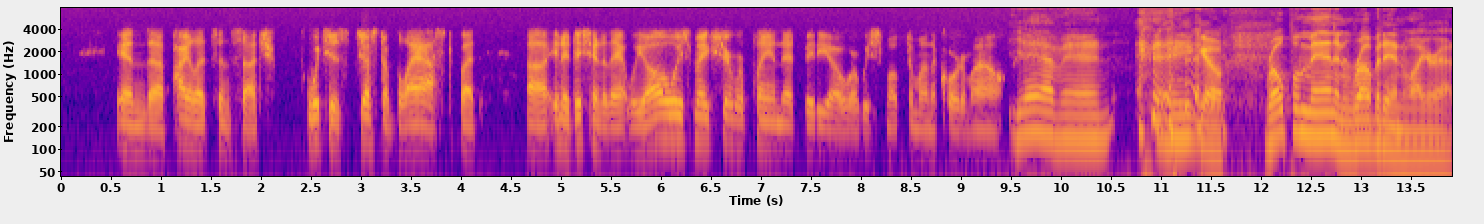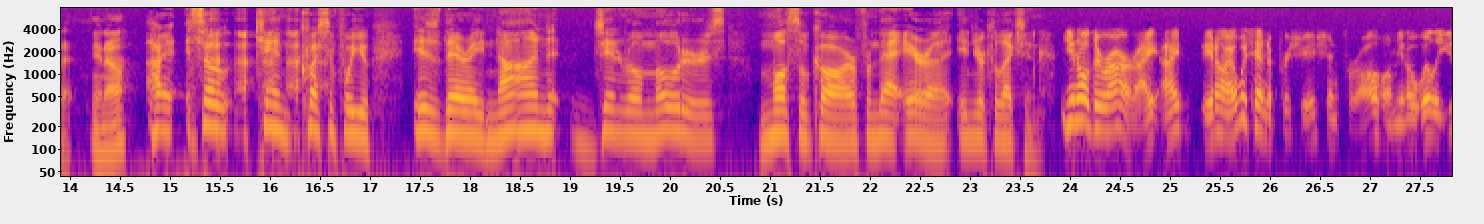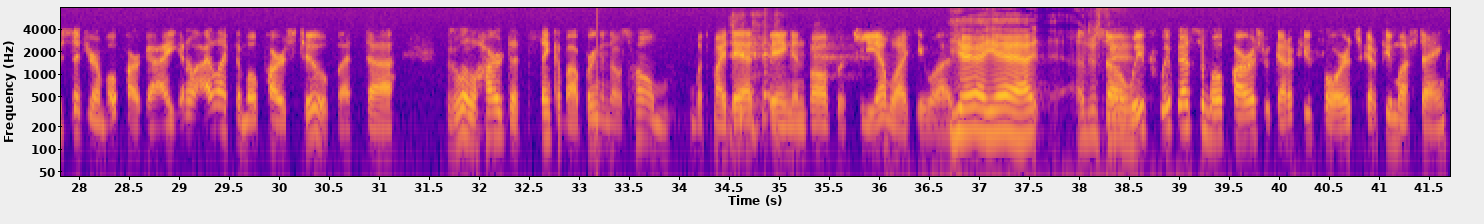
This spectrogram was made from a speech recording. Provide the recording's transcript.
and the pilots and such, which is just a blast. But uh, in addition to that, we always make sure we're playing that video where we smoked them on the quarter mile. Yeah, man. There you go. Rope them in and rub it in while you're at it. You know. All right. So, Ken, question for you: Is there a non-General Motors muscle car from that era in your collection? You know, there are. I, I, you know, I always had an appreciation for all of them. You know, Willie, you said you're a Mopar guy. You know, I like the Mopars too, but uh, it was a little hard to think about bringing those home with my dad being involved with GM like he was. Yeah, yeah. I So understand. we've we've got some Mopars, we've got a few Fords, got a few Mustangs,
